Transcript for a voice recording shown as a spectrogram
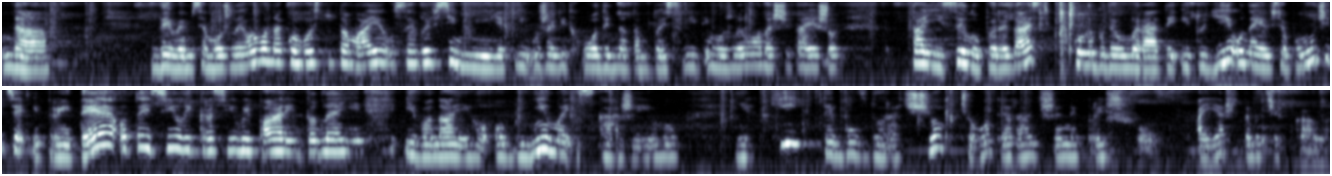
Да. Дивимося, можливо, вона когось тут має у себе в сім'ї, який вже відходить на там той світ, і можливо вона вважає, що та їй силу передасть, коли буде вмирати, і тоді у неї все вийде, і прийде отей цілий красивий парень до неї, і вона його обніме і скаже йому, який ти був дурачок, чого ти раніше не прийшов. А я ж тебе чекала.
